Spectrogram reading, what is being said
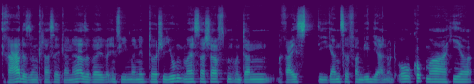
gerade so ein Klassiker, ne? Also, weil irgendwie man nimmt deutsche Jugendmeisterschaften und dann reist die ganze Familie an und oh, guck mal, hier,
